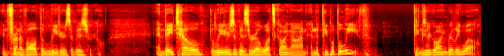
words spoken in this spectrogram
in front of all the leaders of Israel. And they tell the leaders of Israel what's going on, and the people believe. Things are going really well.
